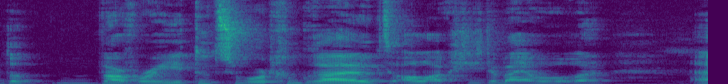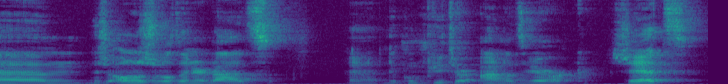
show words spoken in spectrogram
dat, waarvoor je je toetsenbord gebruikt, alle acties erbij horen. Ehm, dus alles wat inderdaad eh, de computer aan het werk zet.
